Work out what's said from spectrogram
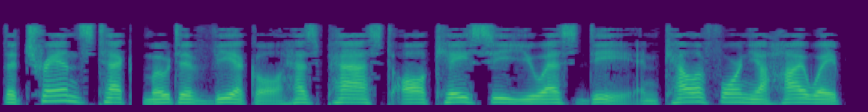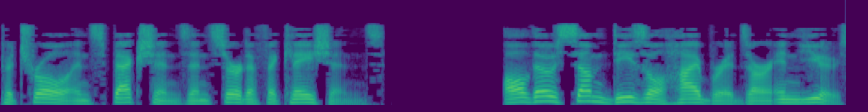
The Trans-Tech motive vehicle has passed all KCUSD and California Highway Patrol inspections and certifications. Although some diesel hybrids are in use,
